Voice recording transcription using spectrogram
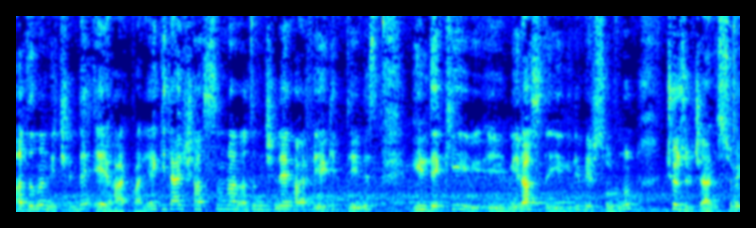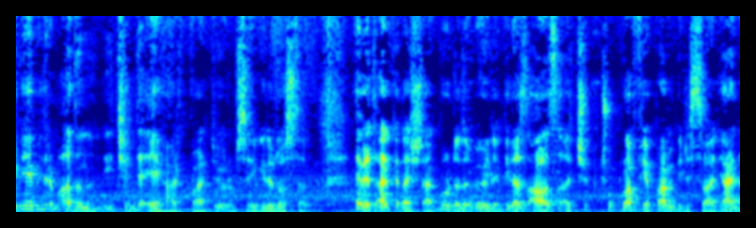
adının içinde E harfi var. Ya giden şahsın var adının içinde E harfi ya gittiğiniz ildeki e, mirasla ilgili bir sorunun çözüleceğini söyleyebilirim. Adının içinde E harfi var diyorum sevgili dostlarım. Evet arkadaşlar burada da böyle biraz ağzı açık, çok laf yapan birisi var. Yani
